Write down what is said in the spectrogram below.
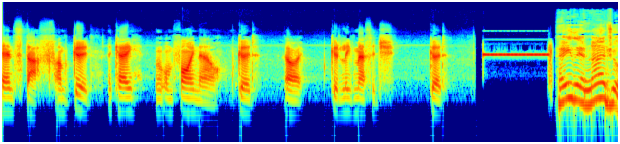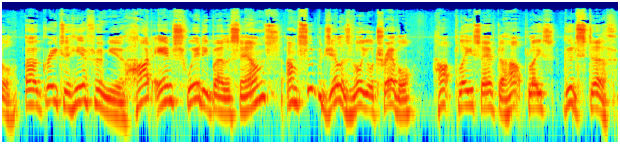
and stuff. I'm good, okay? I'm fine now. Good. Alright. Good, leave message. Good. Hey there, Nigel. Uh, great to hear from you. Hot and sweaty by the sounds. I'm super jealous of all your travel. Hot place after hot place. Good stuff.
